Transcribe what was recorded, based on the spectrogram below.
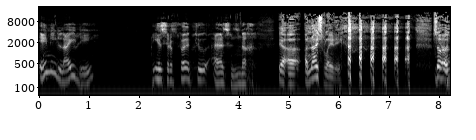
any lady is referred to as nig. Yeah, uh, a nice lady. so Yeah.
